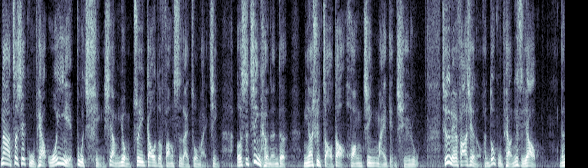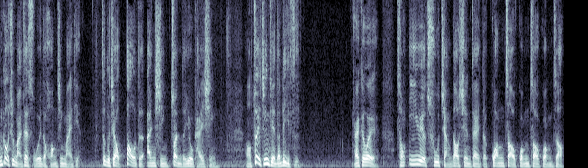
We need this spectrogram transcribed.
那这些股票，我也不倾向用追高的方式来做买进，而是尽可能的你要去找到黄金买点切入。其实你会发现哦，很多股票你只要能够去买在所谓的黄金买点，这个叫抱得安心，赚得又开心。哦，最经典的例子，来各位，从一月初讲到现在的光照、光照、光照。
